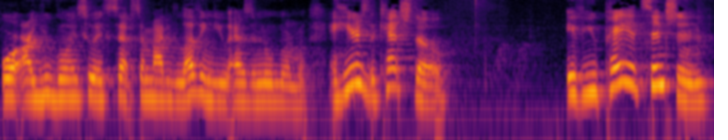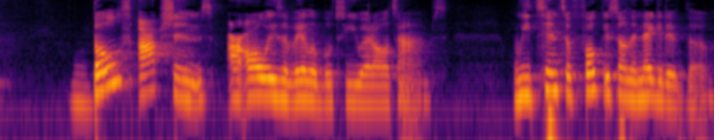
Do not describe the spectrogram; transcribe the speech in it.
Or are you going to accept somebody loving you as the new normal? And here's the catch though if you pay attention both options are always available to you at all times. We tend to focus on the negative though.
